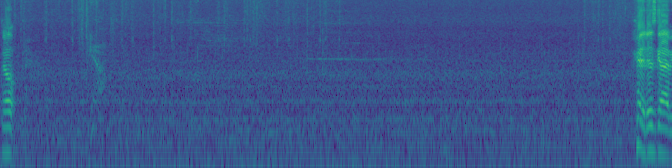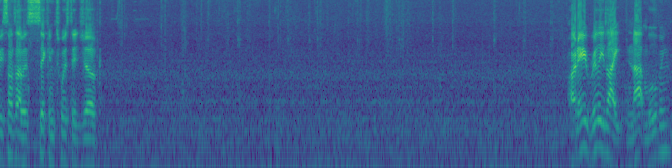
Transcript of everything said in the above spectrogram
Nope. This gotta be some type of sick and twisted joke. Are they really like not moving?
